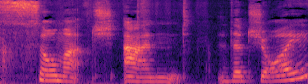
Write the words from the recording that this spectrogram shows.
so much and the joy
